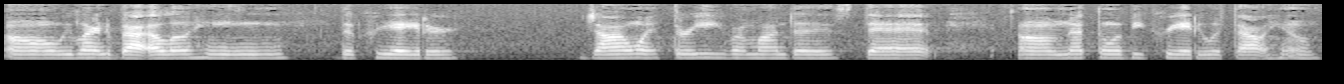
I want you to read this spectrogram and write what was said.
Um, we learned about Elohim, the Creator. John 1 3 reminds us that um, nothing would be created without Him.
